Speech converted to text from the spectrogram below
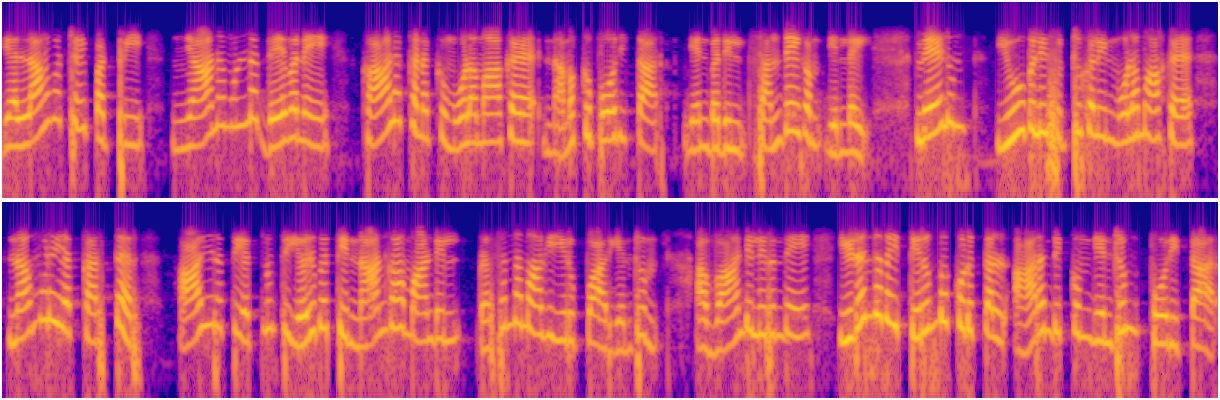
எல்லாவற்றை பற்றி ஞானமுள்ள தேவனே காலக்கணக்கு மூலமாக நமக்கு போதித்தார் என்பதில் சந்தேகம் இல்லை. மேலும் யூபிலி சுற்றுகளின் மூலமாக நம்முடைய கர்த்தர் ஆயிரத்தி எட்நூத்தி எழுபத்தி நான்காம் ஆண்டில் பிரசன்னமாகி இருப்பார் என்றும் அவ்வாண்டிலிருந்தே இழந்ததை திரும்ப கொடுத்தல் ஆரம்பிக்கும் என்றும் போதித்தார்.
